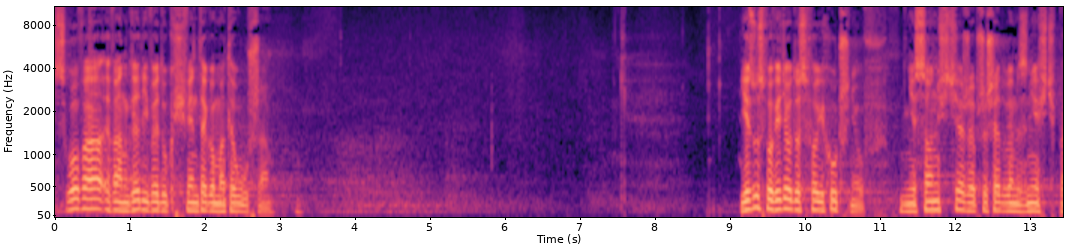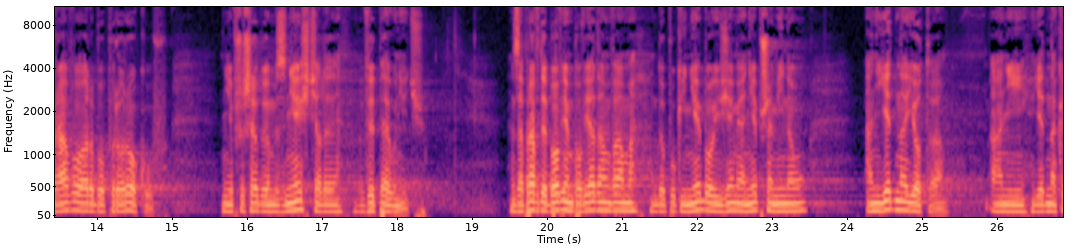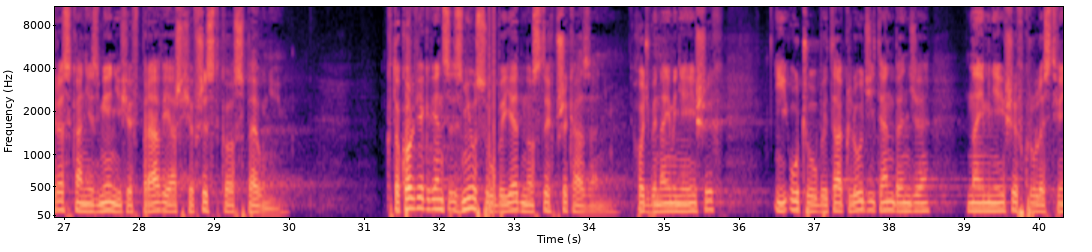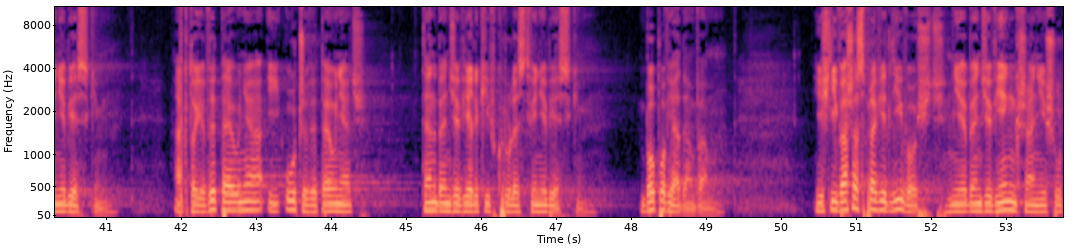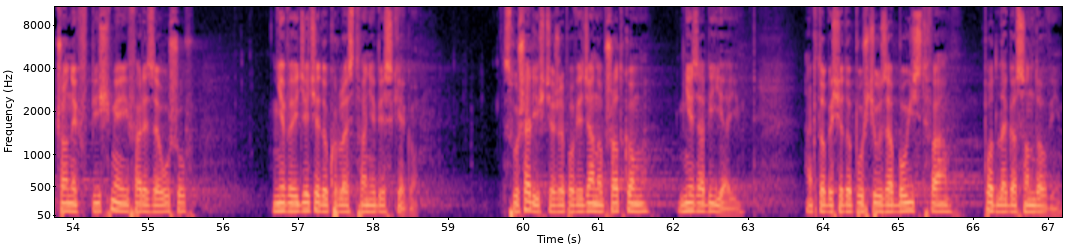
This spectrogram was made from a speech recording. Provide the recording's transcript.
Słowa Ewangelii według świętego Mateusza. Jezus powiedział do swoich uczniów: Nie sądźcie, że przyszedłem znieść prawo albo proroków. Nie przyszedłem znieść, ale wypełnić. Zaprawdę bowiem powiadam wam, dopóki niebo i ziemia nie przeminą, ani jedna jota, ani jedna kreska nie zmieni się w prawie, aż się wszystko spełni. Ktokolwiek więc zniósłby jedno z tych przykazań, choćby najmniejszych, i uczyłby tak ludzi, ten będzie najmniejszy w Królestwie Niebieskim. A kto je wypełnia i uczy wypełniać, ten będzie wielki w Królestwie Niebieskim. Bo powiadam wam, jeśli wasza sprawiedliwość nie będzie większa niż uczonych w piśmie i faryzeuszów, nie wejdziecie do Królestwa Niebieskiego. Słyszeliście, że powiedziano przodkom: Nie zabijaj, a kto by się dopuścił zabójstwa, podlega sądowi.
